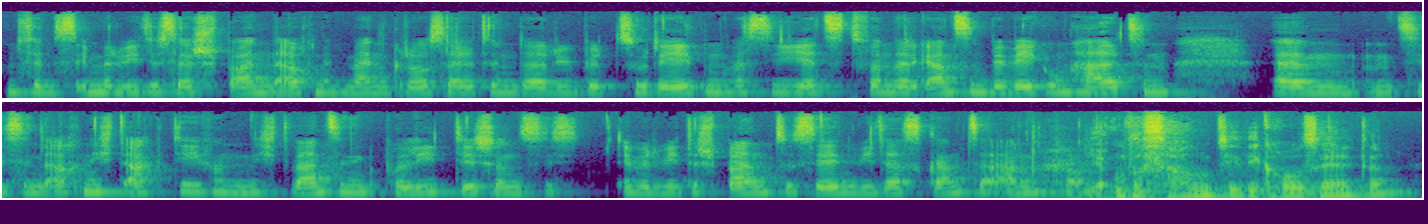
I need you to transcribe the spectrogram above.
und finde es immer wieder sehr spannend, auch mit meinen Großeltern darüber zu reden, was sie jetzt von der ganzen Bewegung halten. Ähm, und sie sind auch nicht aktiv und nicht wahnsinnig politisch und es ist immer wieder spannend zu sehen, wie das Ganze ankommt. Ja, und was sagen Sie, die Großeltern?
